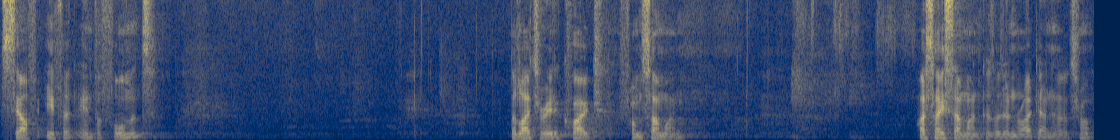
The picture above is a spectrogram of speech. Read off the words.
self effort and performance? I'd like to read a quote from someone. I say someone because I didn't write down who it's from.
